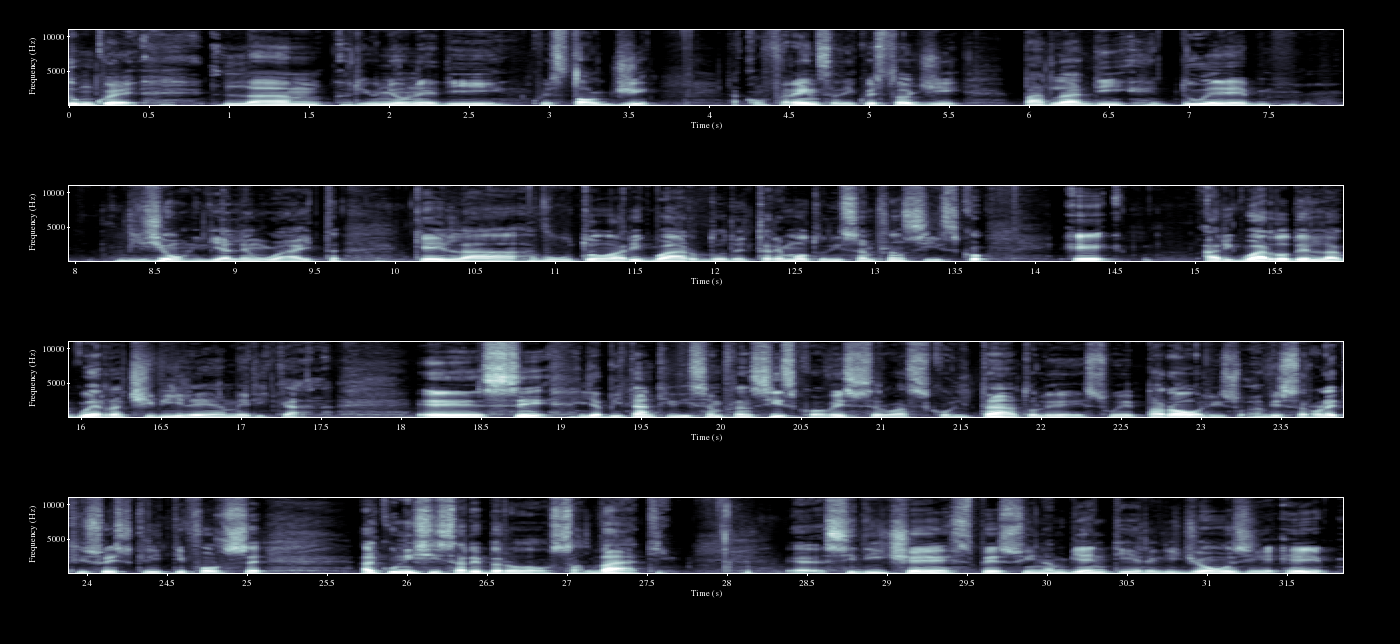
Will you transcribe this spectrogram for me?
Dunque, la riunione di quest'oggi, la conferenza di quest'oggi, parla di due visioni di Ellen White che l'ha avuto a riguardo del terremoto di San Francisco e a riguardo della guerra civile americana. Eh, se gli abitanti di San Francisco avessero ascoltato le sue parole, avessero letto i suoi scritti, forse alcuni si sarebbero salvati. Eh, si dice spesso in ambienti religiosi e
